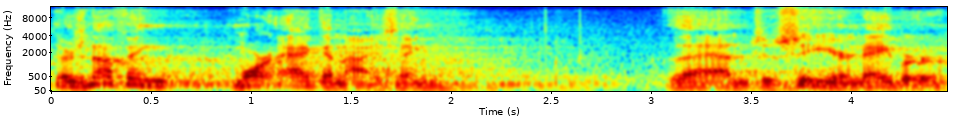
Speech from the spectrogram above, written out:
There's nothing more agonizing than to see your neighbor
